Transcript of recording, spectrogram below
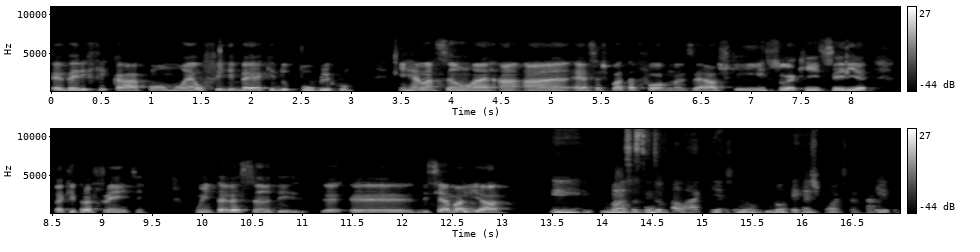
é, verificar como é o feedback do público em relação a, a, a essas plataformas. Eu acho que isso é que seria, daqui para frente, o interessante é, é, de se avaliar. E massa tu falar que a gente não, não tem resposta, Carlita.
